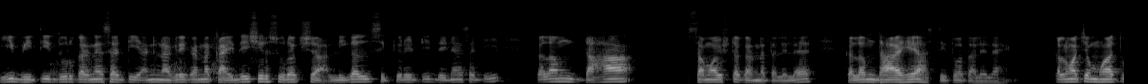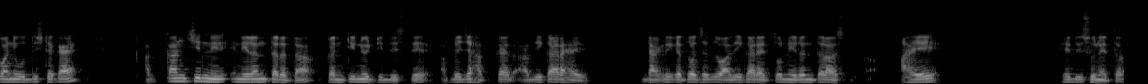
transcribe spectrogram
ही भीती दूर करण्यासाठी आणि नागरिकांना कायदेशीर सुरक्षा लिगल सिक्युरिटी देण्यासाठी कलम दहा समाविष्ट करण्यात आलेलं आहे. कलम दहा हे अस्तित्वात आलेलं आहे. कलमाचे महत्त्व आणि उद्दिष्ट काय? हक्कांची नि निरंतरता कंटिन्युटी दिसते. आपले जे हक्क आहेत अधिकार आहेत नागरिकत्वाचा जो अधिकार आहे तो निरंतर अस आहे हे दिसून येतं.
